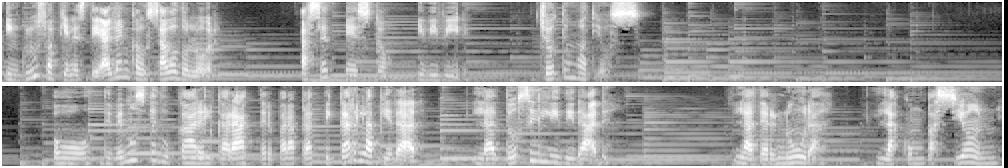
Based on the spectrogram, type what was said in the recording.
incluso a quienes te hayan causado dolor, haced esto y vivir. Yo temo a Dios. O debemos educar el carácter para practicar la piedad, la docilidad, la ternura, la compasión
